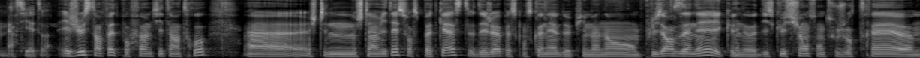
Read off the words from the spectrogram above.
Merci à toi. Et juste en fait pour faire une petite intro, euh, je t'ai invité sur ce podcast déjà parce qu'on se connaît depuis maintenant plusieurs années et que nos discussions sont toujours très euh,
